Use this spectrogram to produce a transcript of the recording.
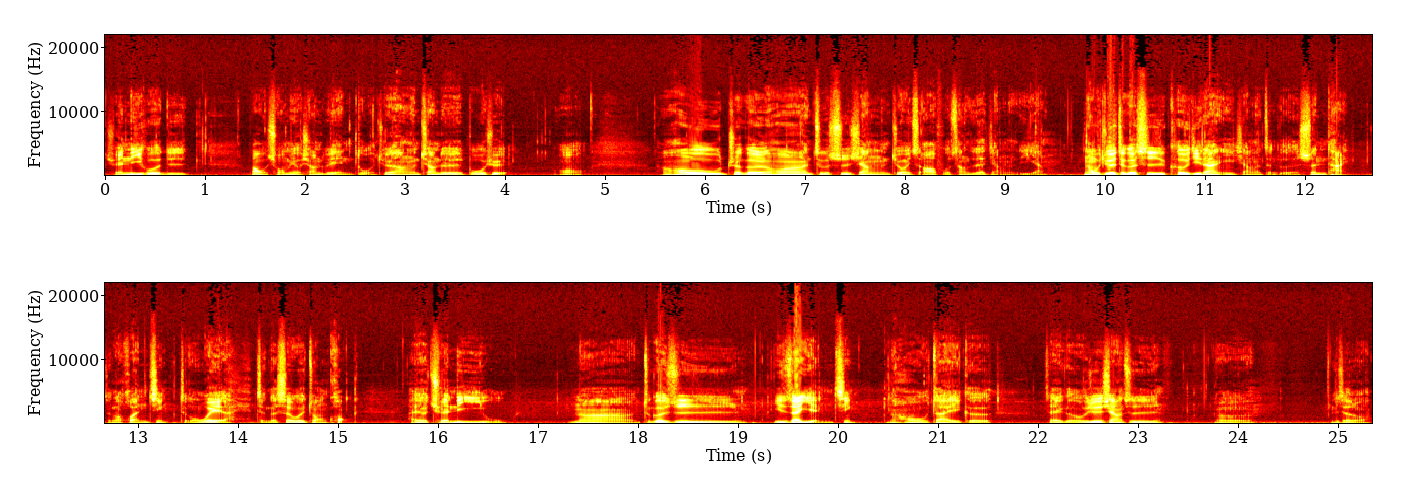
权利或者是报酬没有相对变多，就好像相对剥削哦。然后这个的话，就是像 Joins Off 上次在讲的一样。那我觉得这个是科技当然影响了整个生态、整个环境、整个未来、整个社会状况，还有权利义务。那这个是一直在演进，然后在一个，在一个，我觉得像是呃，那叫什么？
